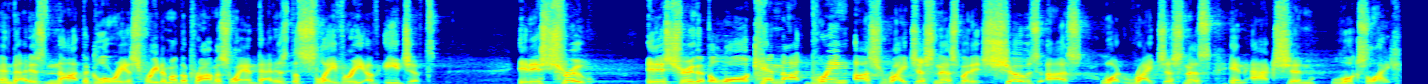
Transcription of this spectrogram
And that is not the glorious freedom of the promised land, that is the slavery of Egypt. It is true it is true that the law cannot bring us righteousness, but it shows us what righteousness in action looks like.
